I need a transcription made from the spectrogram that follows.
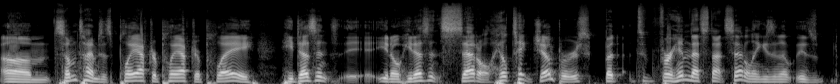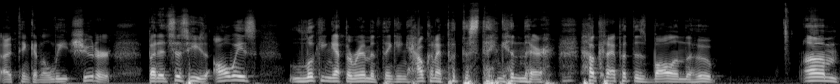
um, sometimes it's play after play after play. He doesn't you know he doesn't settle. He'll take jumpers, but to, for him that's not settling. He's an is I think an elite shooter, but it's just he's always looking at the rim and thinking, how can I put this thing in there? How can I put this ball in the hoop? Um,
